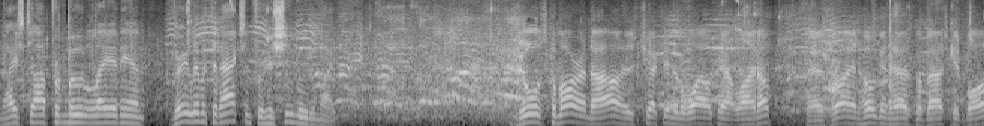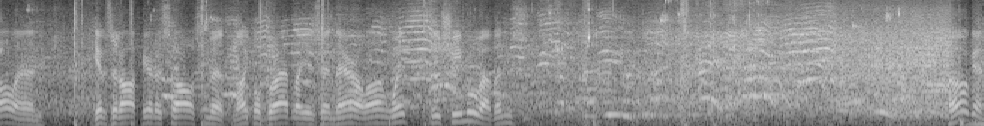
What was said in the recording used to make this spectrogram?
Nice job for Mu to lay it in. Very limited action for Heshimu tonight. Jules Camara now has checked into the Wildcat lineup as Ryan Hogan has the basketball and gives it off here to Saul Smith. Michael Bradley is in there along with Heshimu Evans. Hogan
